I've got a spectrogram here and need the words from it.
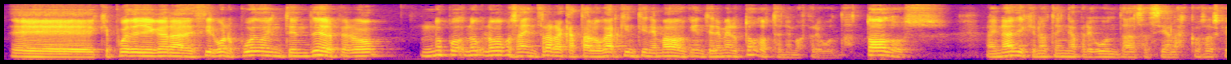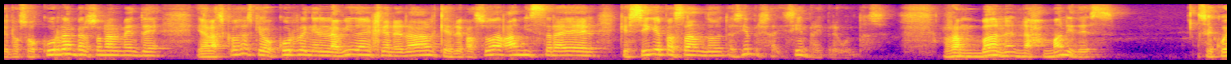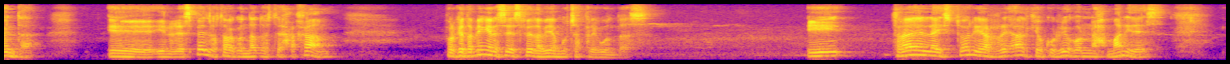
eh, que puede llegar a decir, bueno, puedo entender, pero no, no, no vamos a entrar a catalogar quién tiene más o quién tiene menos. Todos tenemos preguntas, todos. Hay nadie que no tenga preguntas hacia las cosas que nos ocurren personalmente y a las cosas que ocurren en la vida en general, que le pasó a Am Israel, que sigue pasando. siempre, hay, siempre hay preguntas. Ramban Nahmanides se cuenta, eh, y en el espejo estaba contando este hajam, porque también en ese espejo había muchas preguntas. Y trae la historia real que ocurrió con Nahmanides,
